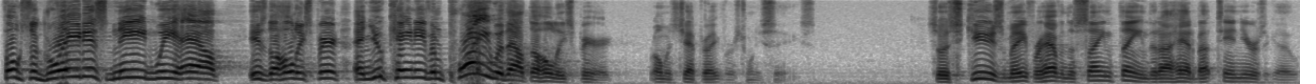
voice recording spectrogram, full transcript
Folks, the greatest need we have is the Holy Spirit, and you can't even pray without the Holy Spirit. Romans chapter 8, verse 26. So excuse me for having the same theme that I had about 10 years ago.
